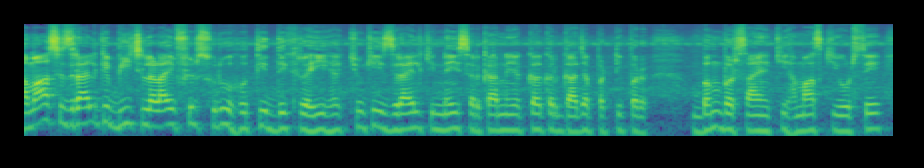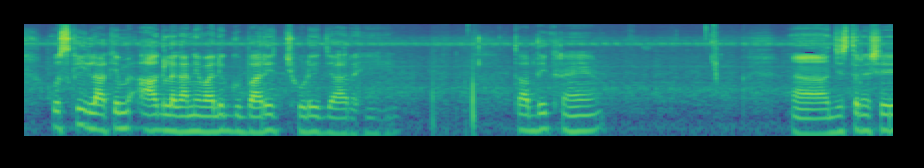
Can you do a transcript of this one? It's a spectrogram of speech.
हमास इसराइल के बीच लड़ाई फिर शुरू होती दिख रही है, क्योंकि इसराइल की नई सरकार ने यह कहकर गाजा पट्टी पर बम बरसाए हैं कि हमास की ओर से उसके इलाके में आग लगाने वाले गुब्बारे छोड़े जा रहे हैं। तो आप देख रहे हैं जिस तरह से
